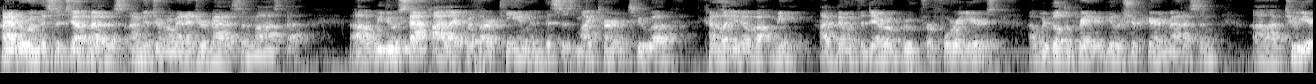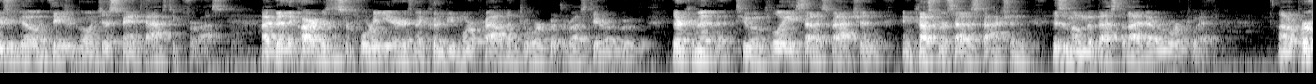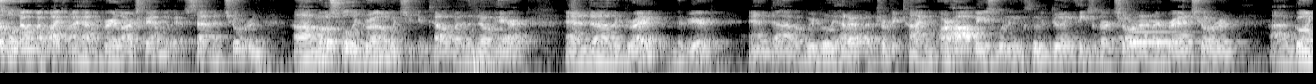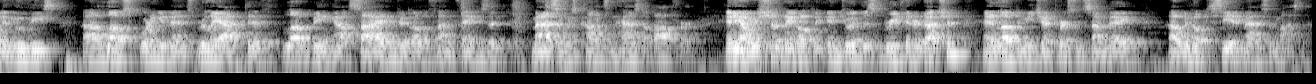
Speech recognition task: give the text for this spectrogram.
Hi everyone, this is Jeff Meadows. I'm the General Manager of Madison Mazda. Uh, we do a staff highlight with our team and this is my turn to uh, kind of let you know about me. I've been with the Darrow Group for four years. Uh, we built a brand new dealership here in Madison uh, two years ago and things are going just fantastic for us. I've been in the car business for 40 years and I couldn't be more proud than to work with the Russ Darrow Group. Their commitment to employee satisfaction and customer satisfaction is among the best that I've ever worked with. On a personal note, my wife and I have a very large family. We have seven children, uh, most fully grown, which you can tell by the no hair and uh, the gray and the beard. And uh, but we've really had a, a, terrific time. Our hobbies would include doing things with our children and our grandchildren, uh, going to movies, uh, love sporting events, really active, love being outside and doing all the fun things that Madison, Wisconsin has to offer. Anyhow, we certainly hope that you enjoyed this brief introduction and love to meet you in person someday. Uh, we hope to see you at Madison Mazda.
